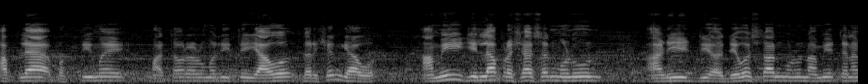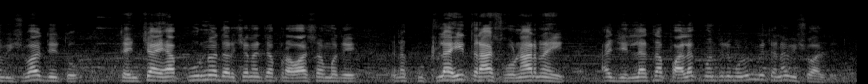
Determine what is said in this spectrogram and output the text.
आपल्या भक्तिमय वातावरणामध्ये इथे यावं दर्शन घ्यावं. आम्ही जिल्हा प्रशासन म्हणून आणि दे- देवस्थान म्हणून आम्ही त्यांना विश्वास देतो. त्यांच्या ह्या पूर्ण दर्शनाच्या प्रवासामध्ये त्यांना कुठलाही त्रास होणार नाही. हा जिल्ह्याचा पालकमंत्री म्हणून मी त्यांना विश्वास देतो.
